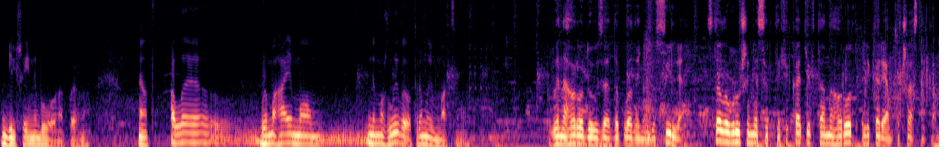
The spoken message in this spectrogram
більше і не було, напевно. От. Але вимагаємо неможливе, отримуємо максимум. Винагородою за докладені зусилля стало вручення сертифікатів та нагород лікарям-учасникам,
